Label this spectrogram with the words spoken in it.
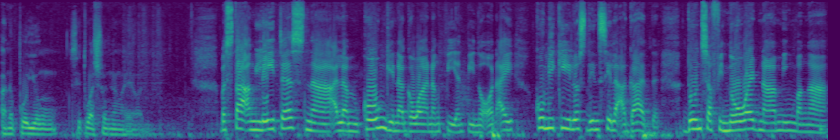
ano po yung sitwasyon niya ngayon? Basta ang latest na alam kong ginagawa ng PNP noon ay kumikilos din sila agad doon sa finoward naming mga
